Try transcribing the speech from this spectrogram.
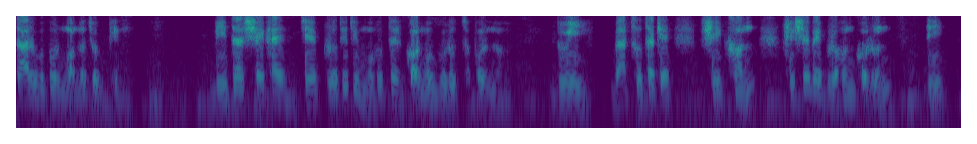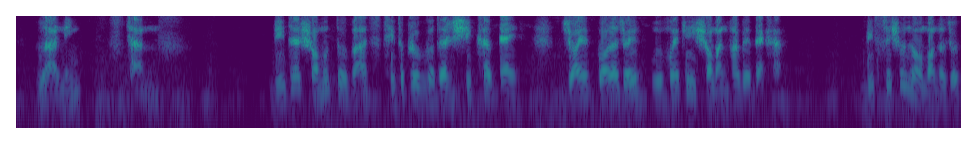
তার উপর মনোযোগ দিন। গীতা শেখায় যে প্রতিটি মুহূর্তের কর্ম গুরুত্বপূর্ণ। দুই, ব্যর্থতাকে শিক্ষণ হিসেবে গ্রহণ করুন। দি, লার্নিং স্ট্যান্স গীতা সমত্ব বা স্থিতপ্রজ্ঞতার শিক্ষা দেয় জয় পরাজয় উভয়কেই সমানভাবে দেখা। বিশ্লেষণ ও মনোযোগ,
